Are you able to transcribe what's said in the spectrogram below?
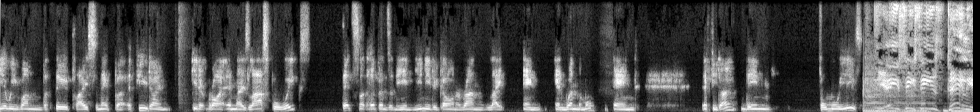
yeah, we won the third place and that, but if you don't get it right in those last four weeks, that's what happens in the end. You need to go on a run late and and win them all. And if you don't, then four more years. The ACC's Daily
